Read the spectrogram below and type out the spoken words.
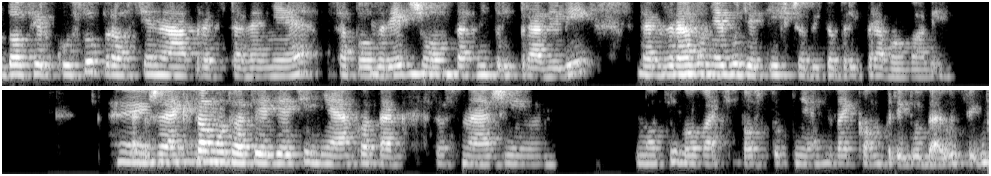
do cirkusu proste na predstavenie, sa pozrieť, čo mhm. ostatní pripravili, tak zrazu nebude tých, čo by to pripravovali. Hej. Takže k tomuto tie deti nejako tak sa snažím motivovať postupne s vekom pribúdajúcim.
